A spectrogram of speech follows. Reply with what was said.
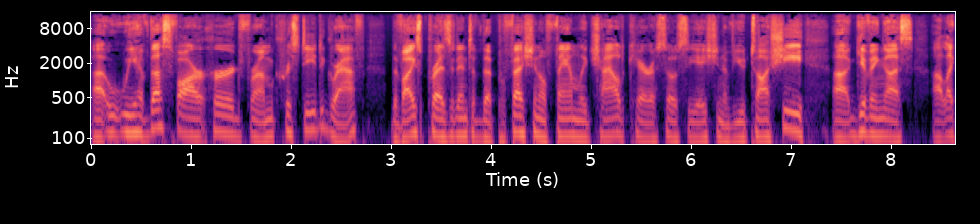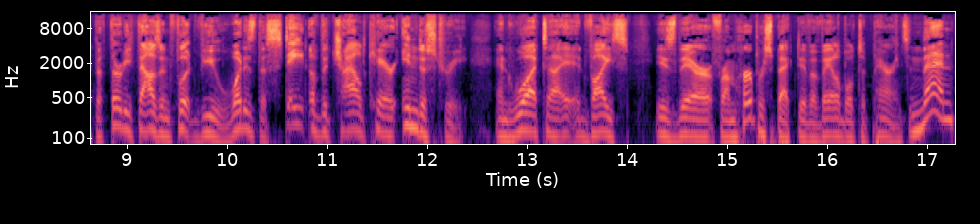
Uh, we have thus far heard from Christy DeGraff, the vice president of the Professional Family Child Care Association of Utah. She uh, giving us uh, like the 30,000 foot view. What is the state of the child care industry? And what uh, advice is there from her perspective available to parents? And then,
